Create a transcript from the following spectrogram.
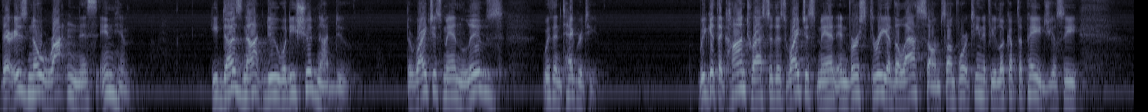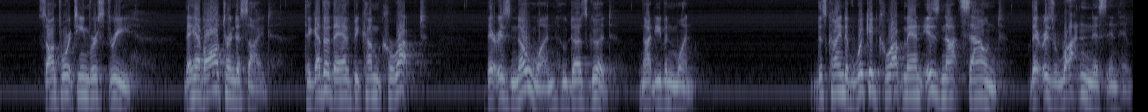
There is no rottenness in him. He does not do what he should not do. The righteous man lives with integrity. We get the contrast to this righteous man in verse 3 of the last psalm, Psalm 14. If you look up the page, you'll see Psalm 14, verse 3. They have all turned aside. Together they have become corrupt. There is no one who does good, not even one. This kind of wicked, corrupt man is not sound. There is rottenness in him.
